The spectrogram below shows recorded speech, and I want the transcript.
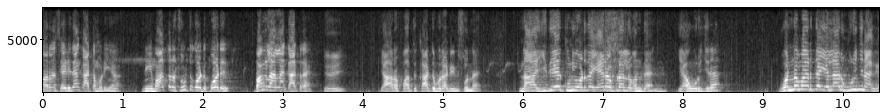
மரம் செடி தான் காட்ட முடியும். நீ மாத்திரம் சூட்டு கோட்டு போடு. பங்களா எல்லாம் காட்டுறேன். ஏய் யார பார்த்து காட்டு முறாடின்னு சொன்னேன் நான் இதே துணியோட தான் ஏரோப்ளேன்ல வந்தேன். ஏன் உறிஞ்சிர ஒன்ன மாதிரி தான் எல்லாரும் உறிஞ்சினாங்க.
